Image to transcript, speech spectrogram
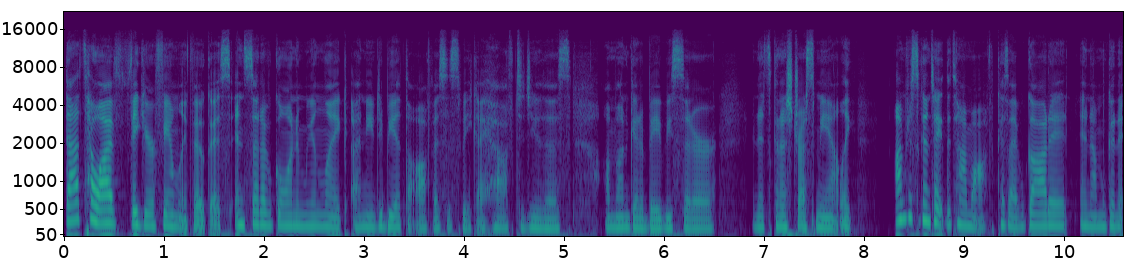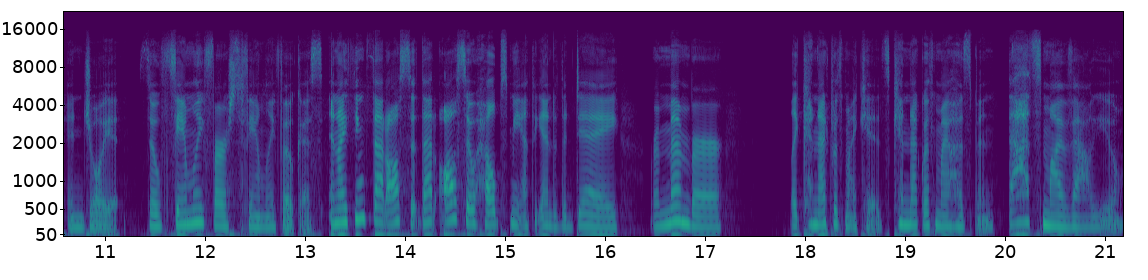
that's how i figure family focus. Instead of going and being like i need to be at the office this week. I have to do this. I'm going to get a babysitter and it's going to stress me out like i'm just going to take the time off because i've got it and i'm going to enjoy it so family first family focus and i think that also that also helps me at the end of the day remember like connect with my kids, connect with my husband. That's my value.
